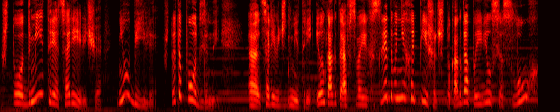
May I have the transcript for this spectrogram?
что Дмитрия Царевича не убили, что это подлинный э, царевич Дмитрий. И он когда в своих исследованиях и пишет, что когда появился слух,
